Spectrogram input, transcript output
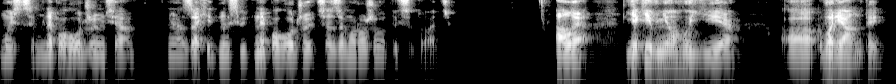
Ми з цим не погоджуємося. Е, Західний світ не погоджується заморожувати ситуацію. Але які в нього є е, варіанти,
